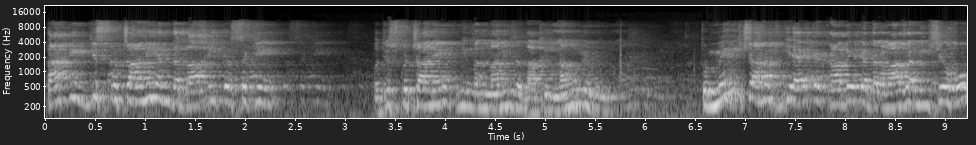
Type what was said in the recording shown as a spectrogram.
تاکہ جس کو چاہیں اندر داخل کر سکیں اور جس کو چاہیں اپنی منمانی سے داخل نہ ہونے تو میری چاہت یہ ہے کہ کعبے کا دروازہ نیچے ہو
